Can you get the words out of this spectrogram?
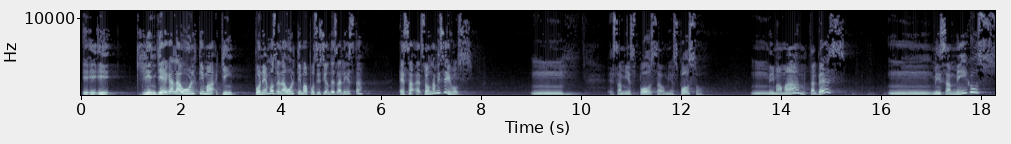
y, quien llega a la última, quien ponemos en la última posición de esa lista, esa, son a mis hijos. Mm, es a mi esposa o mi esposo. Mm, mi mamá, tal vez. Mm, mis amigos.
